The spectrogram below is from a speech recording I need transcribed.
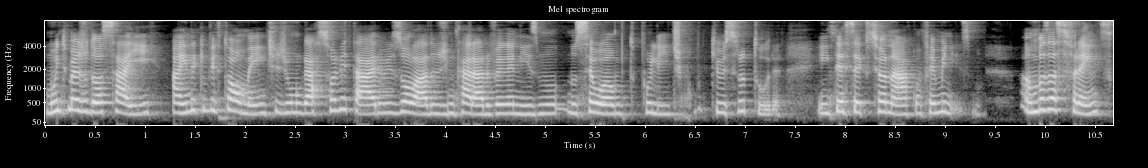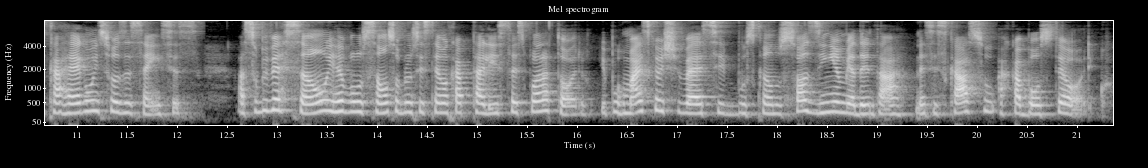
Muito me ajudou a sair, ainda que virtualmente, de um lugar solitário e isolado de encarar o veganismo no seu âmbito político que o estrutura e interseccionar com o feminismo. Ambas as frentes carregam em suas essências a subversão e revolução sobre um sistema capitalista exploratório, e por mais que eu estivesse buscando sozinha me adentrar nesse escasso arcabouço teórico,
